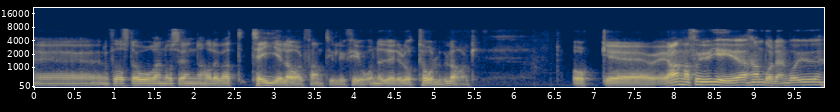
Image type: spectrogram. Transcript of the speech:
eh, de första åren och sen har det varit tio lag fram till i fjol och nu är det då tolv lag. Och eh, ja, man får ju ge handbollen var ju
